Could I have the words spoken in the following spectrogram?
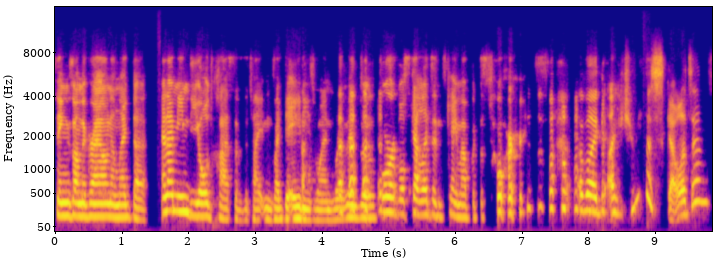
things on the ground and like the and I mean the old class of the Titans, like the 80s one, where the, horrible skeletons came up with the swords. I'm like, are you mean the skeletons?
